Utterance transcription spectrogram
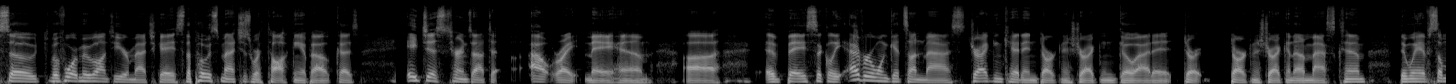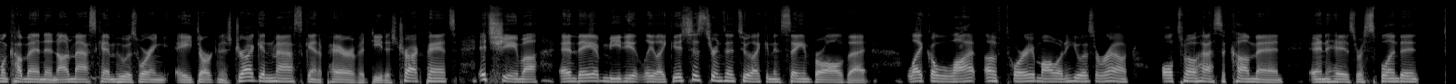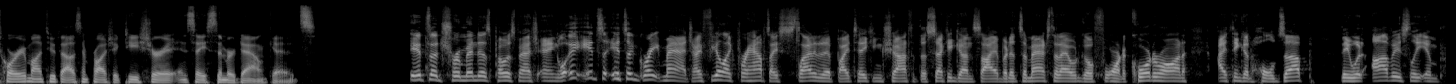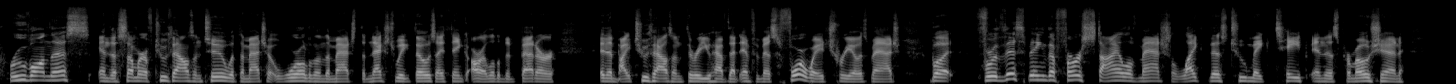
So before we move on to your match case, the post match is worth talking about because it just turns out to outright mayhem. Uh, it basically, everyone gets unmasked. Dragon Kid and Darkness Dragon go at it. Dar- Darkness Dragon unmasks him. Then we have someone come in and unmask him who is wearing a Darkness Dragon mask and a pair of Adidas track pants. It's Shima, and they immediately like it just turns into like an insane brawl that, like a lot of Toryumon when he was around, Ultimo has to come in in his resplendent Toryumon 2000 Project T-shirt and say "Simmer down, kids." It's a tremendous post match angle. It's it's a great match. I feel like perhaps I slighted it by taking shots at the Sekigun side, but it's a match that I would go four and a quarter on. I think it holds up. They would obviously improve on this in the summer of 2002 with the match at World and then the match the next week. Those I think are a little bit better. And then by 2003, you have that infamous four way trios match. But for this being the first style of match like this to make tape in this promotion,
